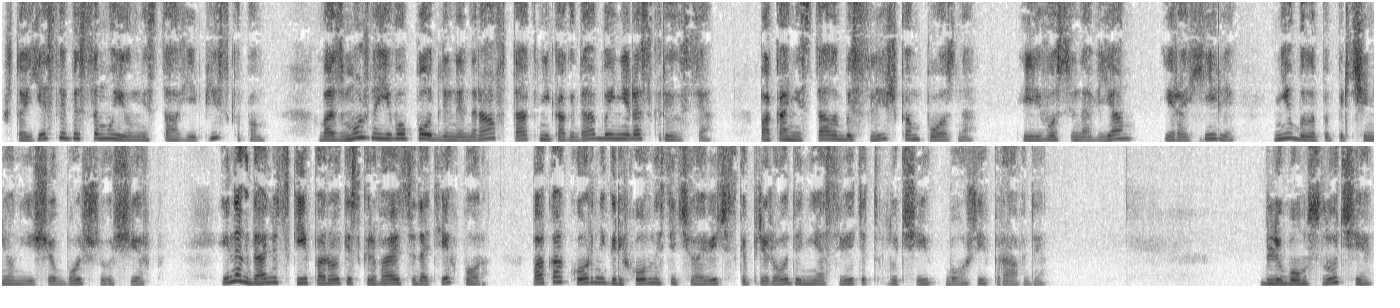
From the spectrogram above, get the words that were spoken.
что если бы Самуил не стал епископом, возможно, его подлинный нрав так никогда бы и не раскрылся, пока не стало бы слишком поздно, и его сыновьям и Рахиле не было бы причинен еще больший ущерб. Иногда людские пороки скрываются до тех пор, пока корни греховности человеческой природы не осветят лучи Божьей правды. В любом случае,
